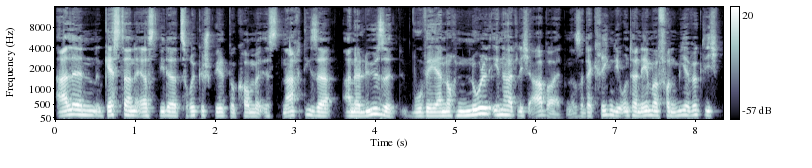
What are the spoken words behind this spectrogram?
allen gestern erst wieder zurückgespielt bekomme, ist nach dieser Analyse, wo wir ja noch null inhaltlich arbeiten. Also da kriegen die Unternehmer von mir wirklich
